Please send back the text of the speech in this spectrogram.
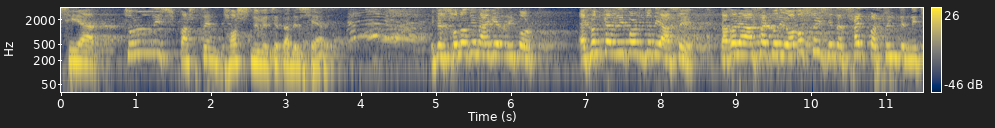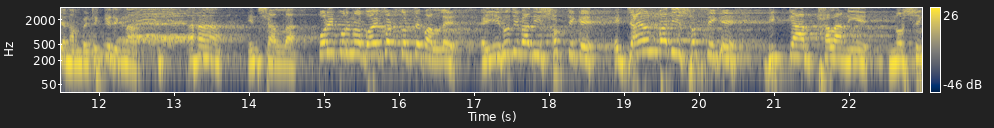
শেয়ার চল্লিশ পার্সেন্ট ধস নেমেছে তাদের শেয়ারে এটা ষোলো দিন আগের রিপোর্ট এখনকার রিপোর্ট যদি আসে, তাহলে আশা করি অবশ্যই সেটা ষাট পার্সেন্টের নিচে নামবে। ঠিক ঠিক না? ইনশাল্লাহ পরিপূর্ণ বয়কট করতে পারলে এই ইহুদিবাদী শক্তিকে, এই জায়নবাদী শক্তিকে ভিক্ষার থালা নিয়ে নরসিং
